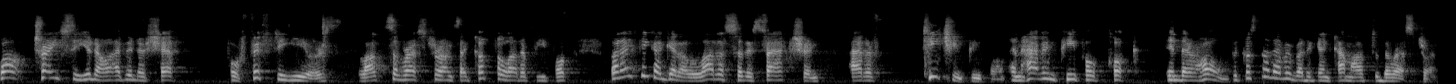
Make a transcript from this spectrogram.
well, Tracy, you know, I've been a chef for 50 years, lots of restaurants, I cook for a lot of people, but I think I get a lot of satisfaction out of teaching people and having people cook in their home because not everybody can come out to the restaurant.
